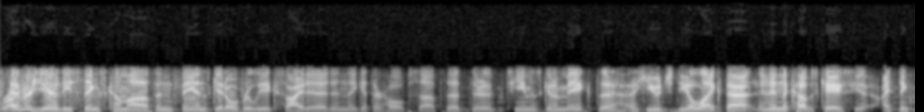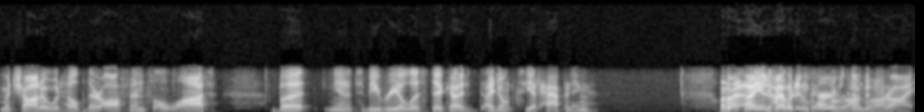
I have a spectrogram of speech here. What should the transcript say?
Right. every year these things come up and fans get overly excited and they get their hopes up that their team is going to make the a huge deal like that. And in the Cubs case, yeah, I think Machado would help their offense a lot, but you know, to be realistic, I I don't see it happening. But Looks I, like I, I would encourage them to try.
